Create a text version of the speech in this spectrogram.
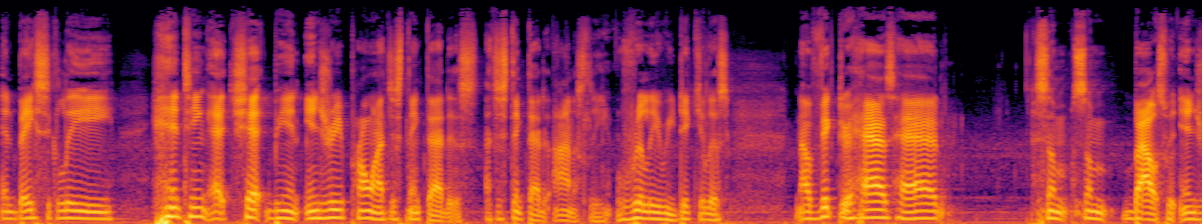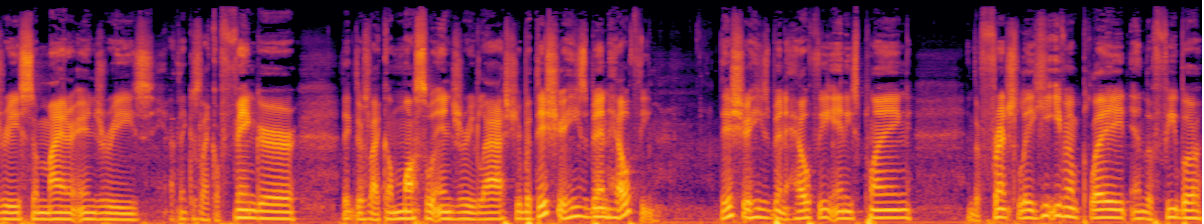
and basically hinting at Chet being injury prone, I just think that is, I just think that is honestly really ridiculous. Now, Victor has had some some bouts with injuries, some minor injuries. I think it's like a finger. I think there's like a muscle injury last year, but this year he's been healthy. This year he's been healthy and he's playing in the French league. He even played in the FIBA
